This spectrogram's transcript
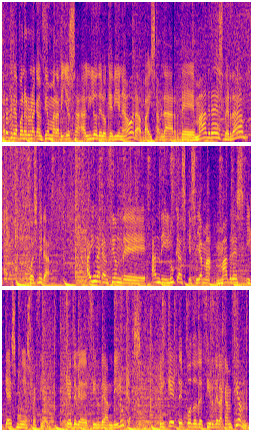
ahora te voy a poner una canción maravillosa al hilo de lo que viene ahora. Vais a hablar de madres, ¿verdad? Pues mira, hay una canción de Andy Lucas que se llama Madres y que es muy especial. ¿Qué te voy a decir de Andy Lucas? ¿Y qué te puedo decir de la canción?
